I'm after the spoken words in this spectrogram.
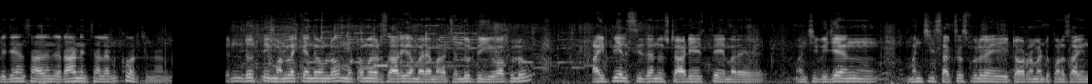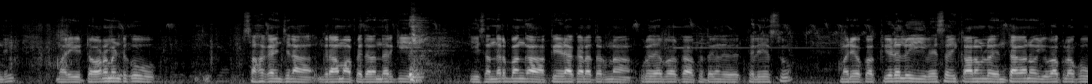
విజయం సాధి రాణించాలని కోరుచున్నాను. చందుర్తి మండల కేంద్రంలో మొట్టమొదటిసారిగా మరి మన చందుర్తి యువకులు ఐపీఎల్ సీజన్ స్టార్ట్ చేస్తే మరి మంచి విజయం మంచి సక్సెస్ఫుల్గా ఈ టోర్నమెంట్ కొనసాగింది. మరి ఈ టోర్నమెంట్కు సహకరించిన గ్రామ పెద్దలందరికీ ఈ సందర్భంగా క్రీడాకారుల తరఫున హృదయపూర్వక కృతజ్ఞత తెలియజేస్తూ మరి యొక్క క్రీడలు ఈ వేసవి కాలంలో ఎంతగానో యువకులకు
